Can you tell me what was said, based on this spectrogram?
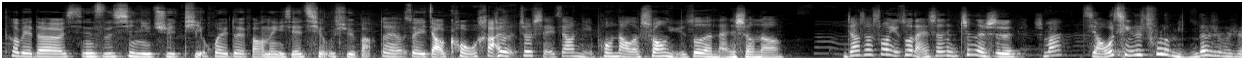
特别的心思细腻去体会对方的一些情绪吧，对，所以叫抠汉。就就谁叫你碰到了双鱼座的男生呢？你知道说双鱼座男生真的是什么矫情是出了名的，是不是？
